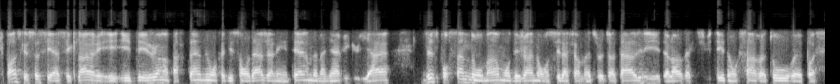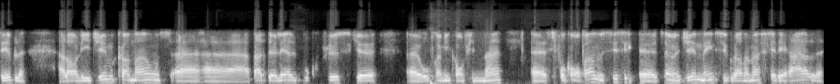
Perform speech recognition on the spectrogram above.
Je pense que ça, c'est assez clair. Et, déjà, en partant, nous, on fait des sondages à l'interne de manière régulière. 10% de nos membres ont déjà annoncé la fermeture totale et de leurs activités, donc sans retour euh, possible. Alors, les gyms commencent à, battre de l'aile beaucoup plus que euh, au premier confinement. Euh, ce qu'il faut comprendre aussi, c'est que un gym, même si le gouvernement fédéral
